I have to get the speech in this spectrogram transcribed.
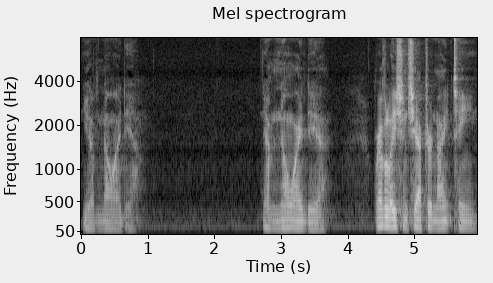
you have no idea. You have no idea. Revelation chapter 19.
